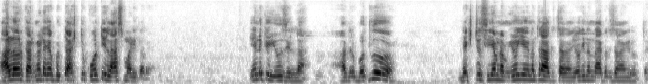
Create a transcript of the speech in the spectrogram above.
ಆಲ್ ಓವರ್ ಕರ್ನಾಟಕ ಬಿಟ್ಟು ಅಷ್ಟು ಕೋಟಿ ಲಾಸ್ ಮಾಡಿದ್ದಾರೆ. ಏನಕ್ಕೆ ಯೂಸ್ ಇಲ್ಲ? ಅದ್ರ ಬದಲು ನೆಕ್ಸ್ಟ್ ಸಿ ಎಂ ನಮ್ಮ ಯೋಗಿ ನಂತರ ಹಾಕ್ತಾರೆ ಯೋಗಿನಂದ ಹಾಕೋದು ಚೆನ್ನಾಗಿರುತ್ತೆ.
